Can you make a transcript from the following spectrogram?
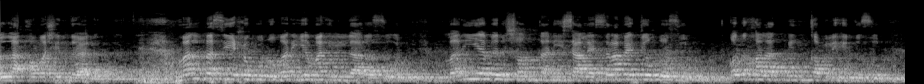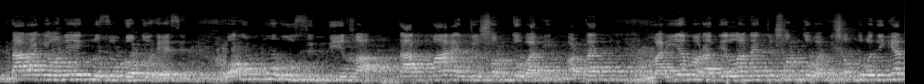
আল্লাহ ক্ষমাশীল, দয়ালু। মাল মাসীহু ইবনু মারইয়ামা ইল্লা রাসূল মারিয়ামের সন্তান ঈসা আলাইহিস ইসলাম একজন রাসূল। কত খালাত মিন কাবলিহি রাসূল। তার আগে অনেক রসুল গত হয়েছে। অম্মুহু সিদ্দিকা। তার মা একজন সত্যবাদী। অর্থাৎ মারিয়াম রাদিয়াল্লাহ একজন সত্যবাদী। সত্যবাদী কেন?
